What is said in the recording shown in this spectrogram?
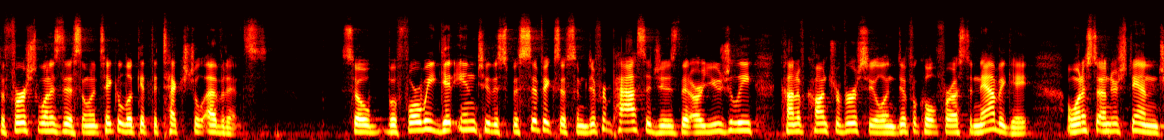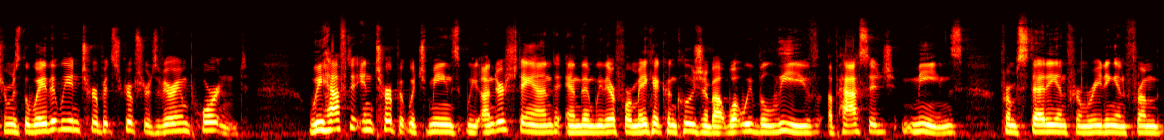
The first one is this I want to take a look at the textual evidence. So, before we get into the specifics of some different passages that are usually kind of controversial and difficult for us to navigate, I want us to understand in terms of the way that we interpret Scripture, it's very important we have to interpret, which means we understand and then we therefore make a conclusion about what we believe a passage means from study and from reading and from,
